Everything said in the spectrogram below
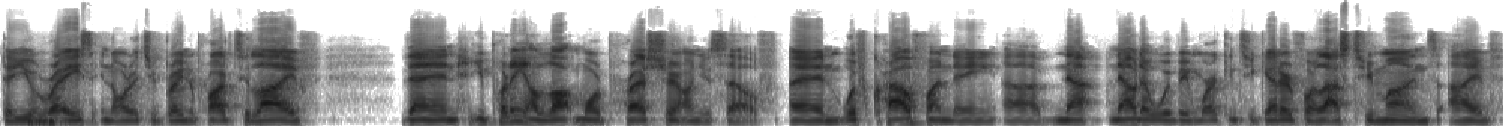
that you raise in order to bring the product to life, then you're putting a lot more pressure on yourself. And with crowdfunding, uh, now now that we've been working together for the last two months, I've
